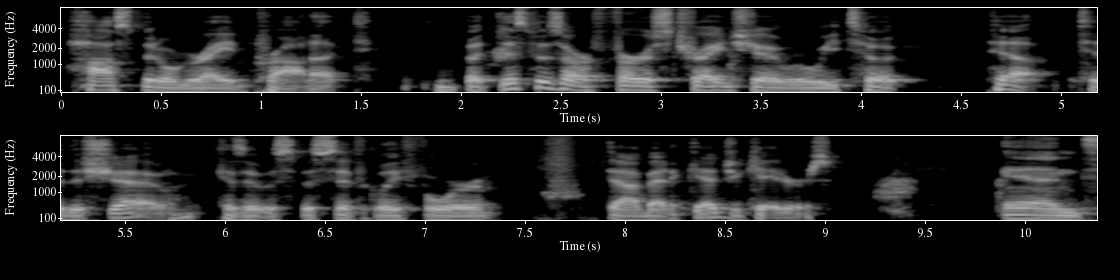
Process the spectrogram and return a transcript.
hospital grade product. But this was our first trade show where we took PIP to the show because it was specifically for diabetic educators. And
